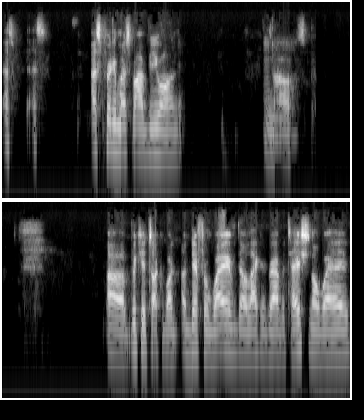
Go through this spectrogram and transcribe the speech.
that's that's that's pretty much my view on it. You know, uh, we could talk about a different wave though, like a gravitational wave.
